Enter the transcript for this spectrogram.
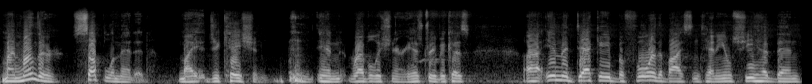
my mother supplemented my education in revolutionary history because uh, in the decade before the bicentennial, she had been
